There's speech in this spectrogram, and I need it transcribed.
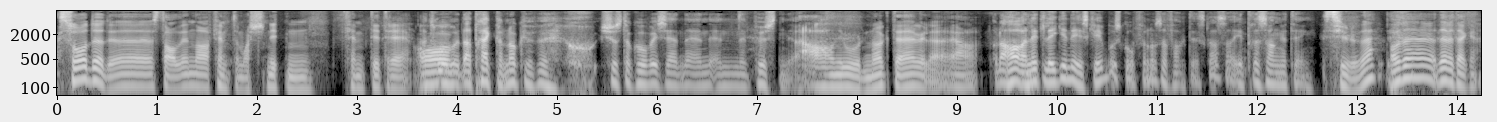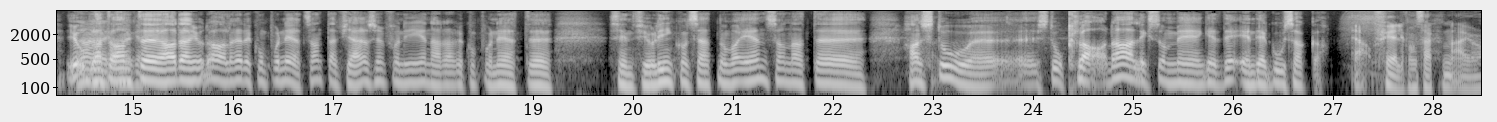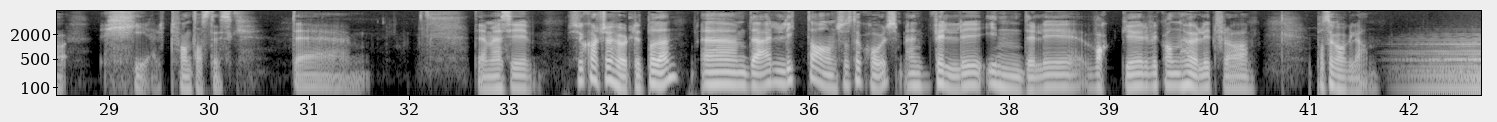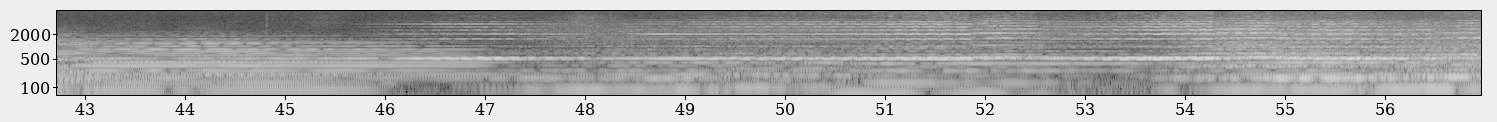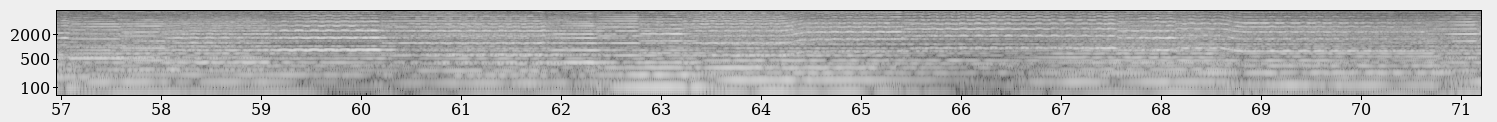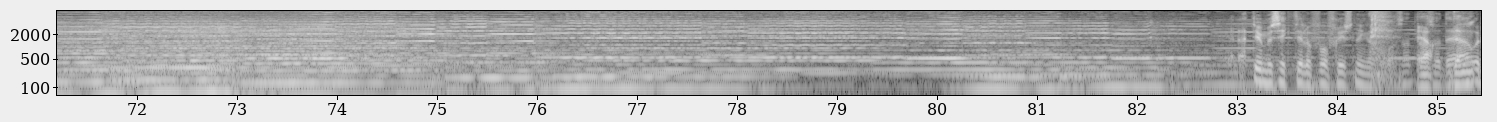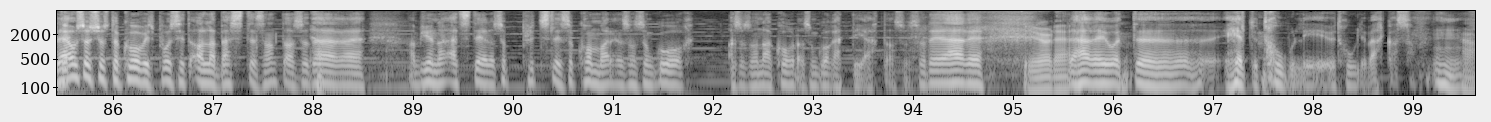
Så døde Stalin da 5. mars 1953. Jeg tror Og Da trekker nok Sjostakovitsj en, en, en pusten. ja. ja, han gjorde nok det, vil jeg Ja, Og da har han litt liggende i skrivebordsskuffen også, faktisk. altså Interessante ting. sier du det? Oh, det, det vet jeg ikke. Jo, blant jeg- annet eh, hadde han jo da allerede komponert sant? den fjerde symfonien. Han hadde komponert uh, sin fiolinkonsert nummer én, sånn at uh, han sto, uh, sto klar da, liksom med en del- en del godsaker. Ja, Felekonserten er jo helt fantastisk. Det, det må jeg si. Hvis du kanskje har hørt litt på den. eh, Det er litt annen Sjostakovitsj, men veldig inderlig vakker. Vi kan høre litt fra Passacagliaen. Jo musikk til å få frysninger på. Sant? Ja, Altså, det er, den- og det er også Sjostakovitsj på sitt aller beste. Sant? Altså, der ja. Han begynner et sted, og så plutselig så kommer det en sånn som går Altså sånne akkorder som går rett i hjertet. Altså. Så det her, er, Det det. det her er jo et uh, helt utrolig, utrolig verk, altså. Mm. Ja.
